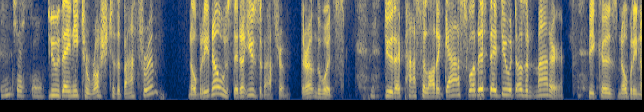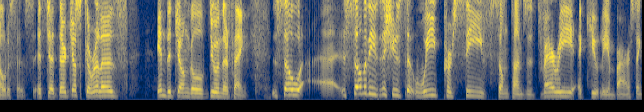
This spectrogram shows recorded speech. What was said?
Interesting. Do they need to rush to the bathroom? Nobody knows. They don't use the bathroom. They're out in the woods. do they pass a lot of gas? Well, if they do, it doesn't matter because nobody notices. It's just, they're just gorillas in the jungle doing their thing. So uh, some of these issues that we perceive sometimes as very acutely embarrassing.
